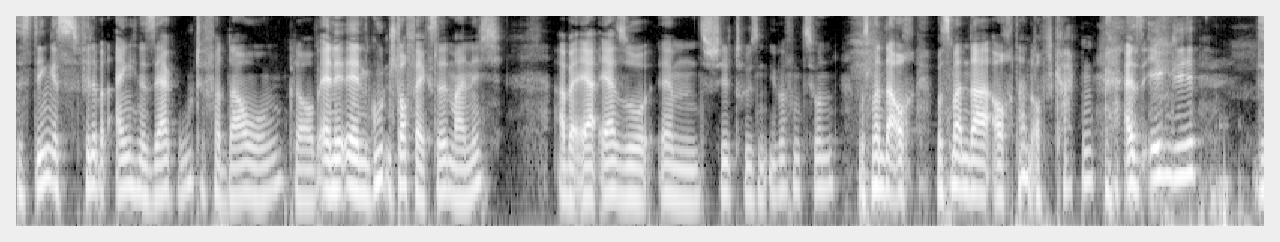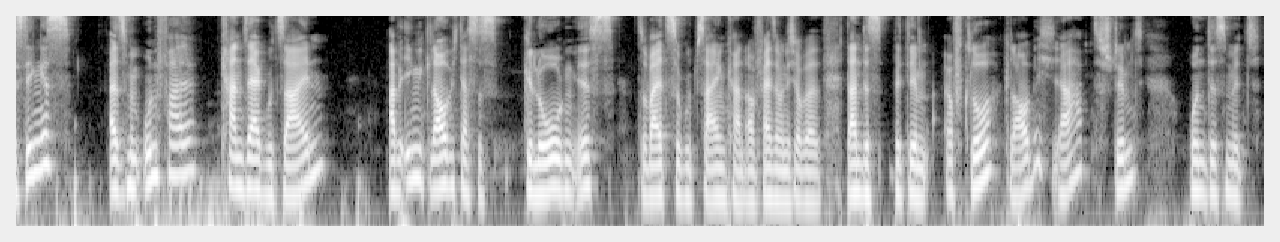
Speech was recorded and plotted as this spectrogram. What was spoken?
Das Ding ist, Philipp hat eigentlich eine sehr gute Verdauung, glaube ich. Äh, ne, äh, einen guten Stoffwechsel, meine ich. Aber eher, eher so ähm, Schilddrüsenüberfunktion. Muss man da auch, muss man da auch dann oft kacken. Also irgendwie, das Ding ist, also mit dem Unfall kann sehr gut sein, aber irgendwie glaube ich, dass es gelogen ist, soweit es so gut sein kann. Aber ich weiß aber nicht, ob er dann das mit dem auf Klo, glaube ich, ja, das stimmt. Und das mit,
